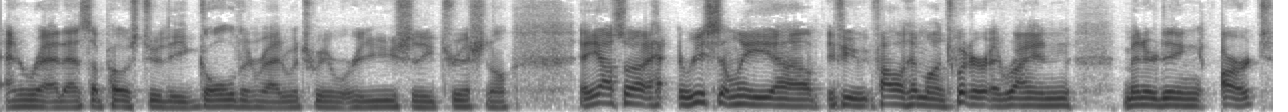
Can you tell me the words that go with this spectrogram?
and red as opposed to the gold and red, which we were usually traditional. And he also recently, uh, if you follow him on Twitter at Ryan Meinerding Art,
